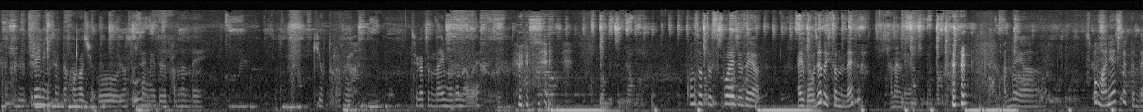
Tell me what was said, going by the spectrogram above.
그 트레이닝 센터 가가지고 연습생 애들 봤는데 귀엽더라고요. 제가 좀 나이 먹었나 봐요. 콘서트 스포 해주세요. 아 이거 어제도 있었는데 안 할래요. 안 돼요. 스포 많이 했을 텐데.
